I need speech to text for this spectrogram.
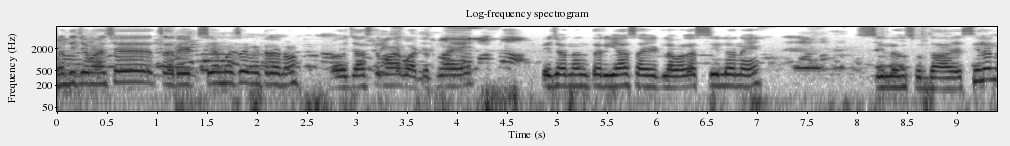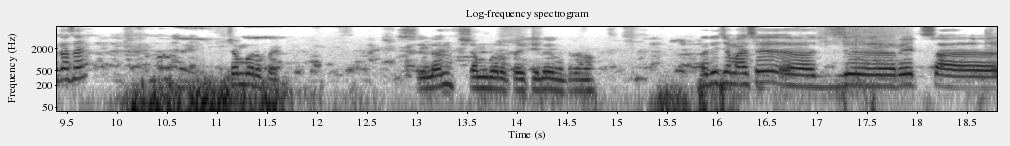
नदीच्या मासेचा रेट सेमच आहे मित्रांनो. जास्त महाग वाटत नाही. त्याच्यानंतर या साईडला बघा सिलन आहे. सिलन सुद्धा आहे. सिलन कसं आहे? शंभर रुपये. सिलन शंभर रुपये किलो आहे मित्रांनो. नदीचे मासे रेट सा-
